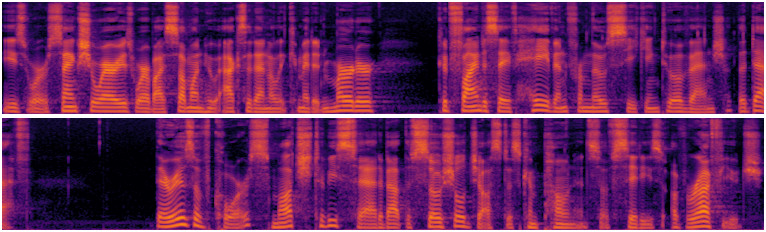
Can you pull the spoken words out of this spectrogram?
These were sanctuaries whereby someone who accidentally committed murder could find a safe haven from those seeking to avenge the death. There is, of course, much to be said about the social justice components of cities of refuge.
